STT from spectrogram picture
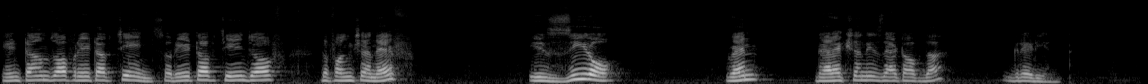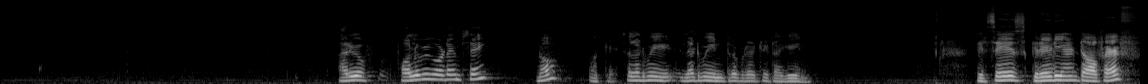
in terms of rate of change. So, rate of change of the function f is 0 when direction is that of the gradient. Are you following what I am saying? No? Okay. So, let me let me interpret it again. It says gradient of f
